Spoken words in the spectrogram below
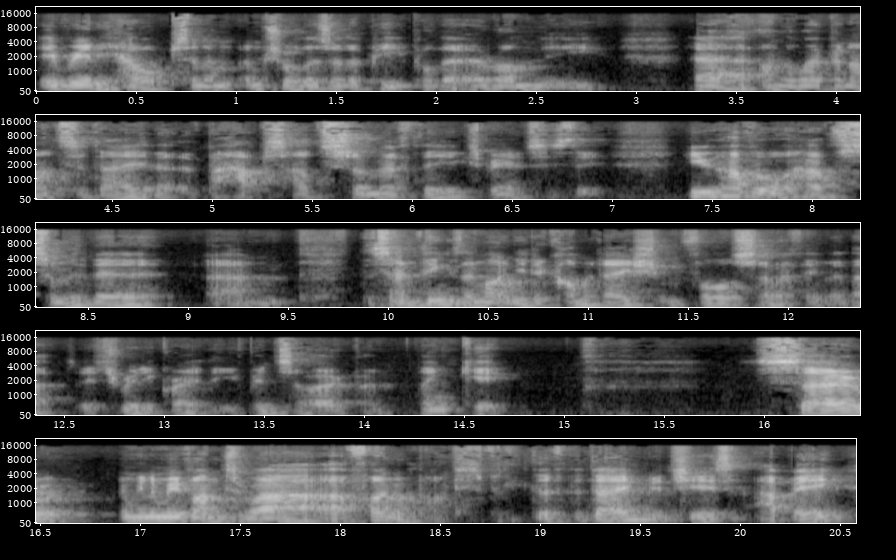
it really helps, and I'm, I'm sure there's other people that are on the uh, on the webinar today that have perhaps had some of the experiences that you have, or have some of the um, the same things they might need accommodation for. So I think that, that it's really great that you've been so open. Thank you. So I'm going to move on to our, our final participant of the day, which is Abby.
